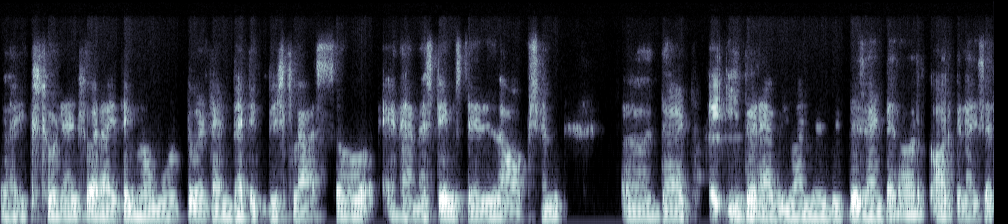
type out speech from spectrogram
like students were I think no mood to attend that English class. So in MS Teams there is an option uh, that either everyone will be presenter or organizer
